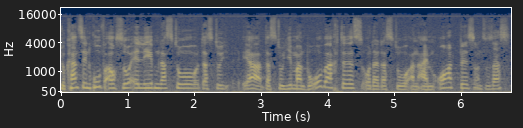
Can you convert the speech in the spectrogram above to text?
Du kannst den Ruf auch so erleben, dass du, dass du, ja, dass du jemanden beobachtest oder dass du an einem Ort bist und du sagst,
